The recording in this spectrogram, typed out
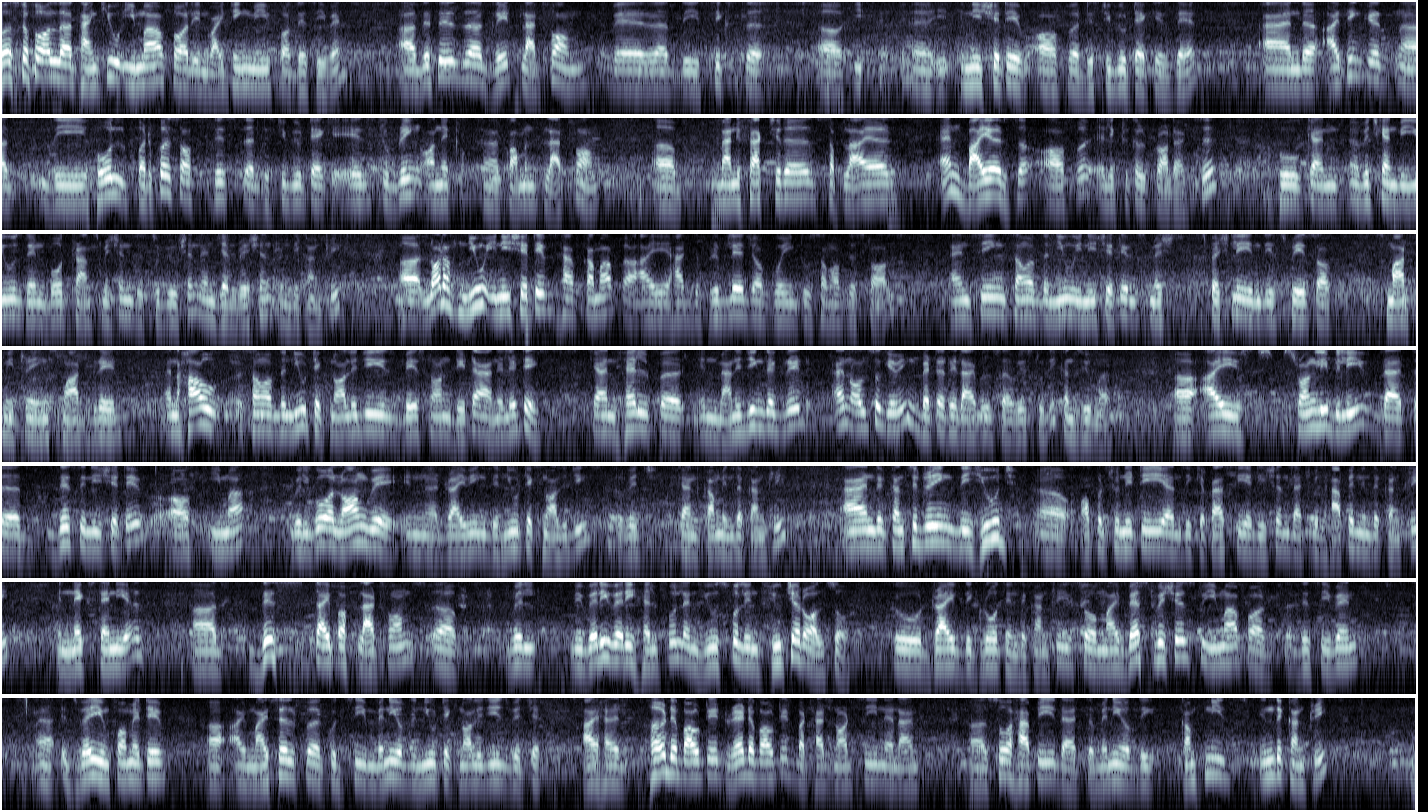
First of all, uh, thank you, IEEMA, for inviting me for this event. Uh, this is a great platform where uh, the sixth uh, e- uh, initiative of uh, Distribuelec is there. And uh, I think uh, uh, the whole purpose of this uh, Distribuelec is to bring on a uh, common platform uh, manufacturers, suppliers, and buyers of uh, electrical products uh, who can, uh, which can be used in both transmission, distribution, and generation in the country. A lot of new initiatives have come up. Uh, I had the privilege of going to some of the stalls and seeing some of the new initiatives, especially in the space of smart metering, smart grid, and how some of the new technologies based on data analytics can help uh, in managing the grid and also giving better reliable service to the consumer. Uh, I strongly believe that uh, this initiative of IEEMA will go a long way in uh, driving the new technologies which can come in the country. And considering the huge uh, opportunity and the capacity addition that will happen in the country in next 10 years uh, this type of platforms uh, will be very very helpful and useful in future also to drive the growth in the country so my best wishes to IEEMA for this event uh, it's very informative. Uh, I myself uh, could see many of the new technologies which I had heard about it, read about it, but had not seen, and I'm uh, so happy that many of the companies in the country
